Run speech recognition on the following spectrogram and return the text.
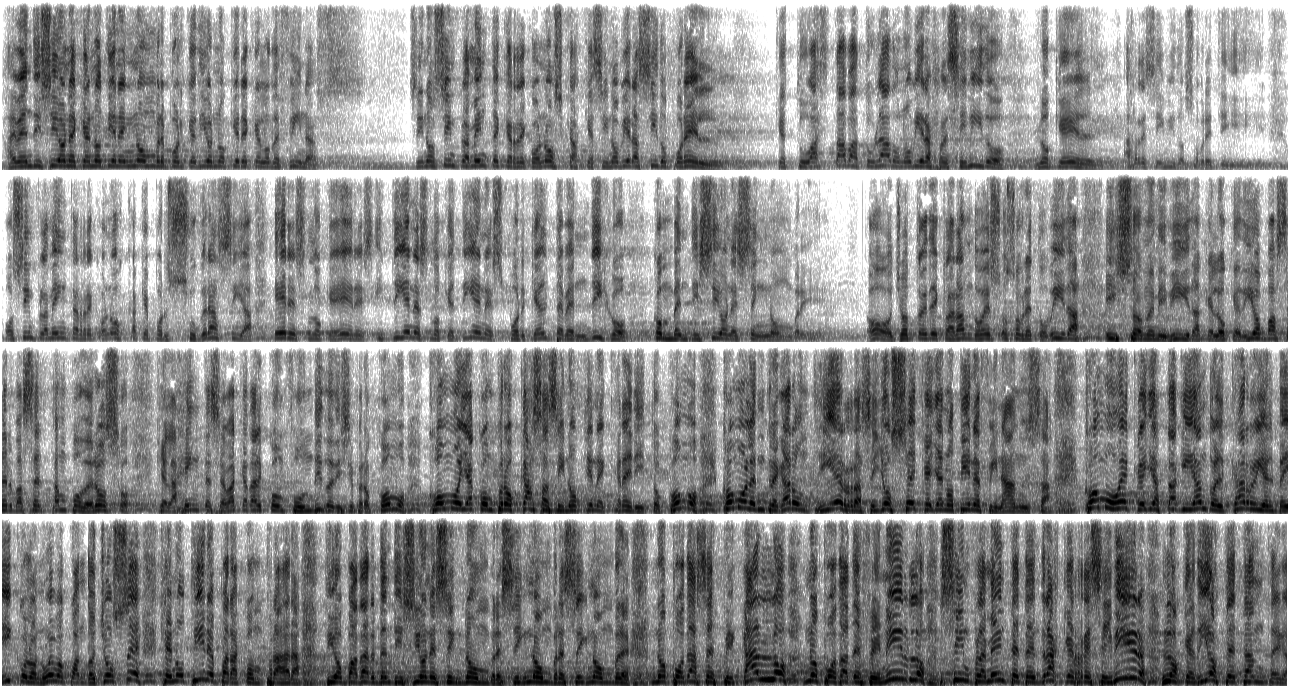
Hay bendiciones que no tienen nombre porque Dios no quiere que lo definas, sino simplemente que reconozcas que si no hubiera sido por Él, que tú estaba a tu lado, no hubieras recibido lo que Él ha recibido sobre ti o simplemente reconozca que por su gracia eres lo que eres y tienes lo que tienes porque Él te bendijo con bendiciones sin nombre. Oh, yo estoy declarando eso sobre tu vida y sobre mi vida, que lo que Dios va a hacer va a ser tan poderoso que la gente se va a quedar confundido y dice, pero ¿cómo? ¿Cómo ella compró casa si no tiene crédito? ¿Cómo, cómo le entregaron tierra si yo sé que ella no tiene finanza? ¿Cómo es que ella está guiando el carro y el vehículo nuevo cuando yo sé que no tiene para comprar? Dios va a dar bendiciones sin nombre, sin nombre, sin nombre. No podrás explicarlo, no podrás definirlo, simplemente tendrás que recibir lo que Dios te está entregando.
